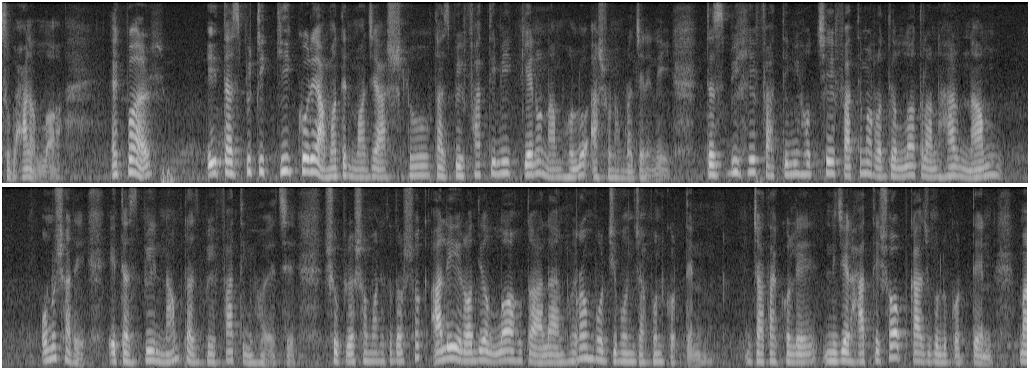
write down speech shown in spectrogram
সুবহান আল্লাহ একবার এই তাসবিটি কি করে আমাদের মাঝে আসলো? তাসবি ফাতিমি কেন নাম হলো? আসুন আমরা জেনে নেই। তাসবিহে ফাতিমি হচ্ছে ফাতিমা রদিয়াল্লাহ তালানহার নাম অনুসারে এই তাজবির নাম তাসবি ফাতিমি হয়েছে। সুপ্রিয় সম্মানিত দর্শক, আলী রদিয়াল্লাহ তালাম্বর জীবন যাপন করতেন। জাতাকলে নিজের হাতে সব কাজগুলো করতেন। মা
